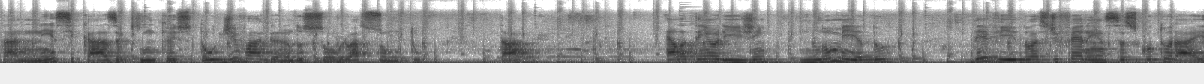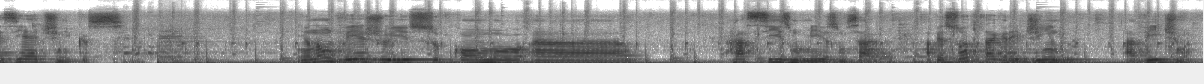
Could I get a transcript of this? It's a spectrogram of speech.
tá? Nesse caso aqui em que eu estou divagando sobre o assunto, tá? Ela tem origem no medo devido às diferenças culturais e étnicas. Eu não vejo isso como ah, racismo mesmo, sabe? A pessoa que está agredindo a vítima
